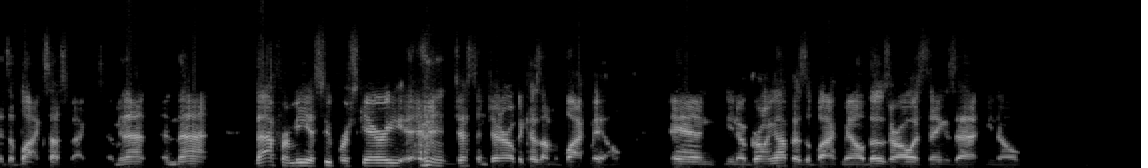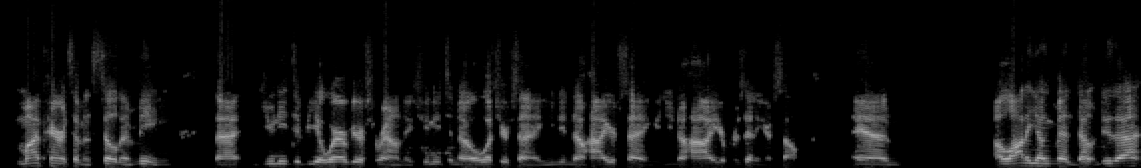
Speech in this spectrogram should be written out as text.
it's a black suspect. I mean that and that that for me is super scary just in general because I'm a black male. And, you know, growing up as a black male, those are always things that, you know, my parents have instilled in me that you need to be aware of your surroundings. You need to know what you're saying. You need to know how you're saying it. You know how you're presenting yourself. And a lot of young men don't do that.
